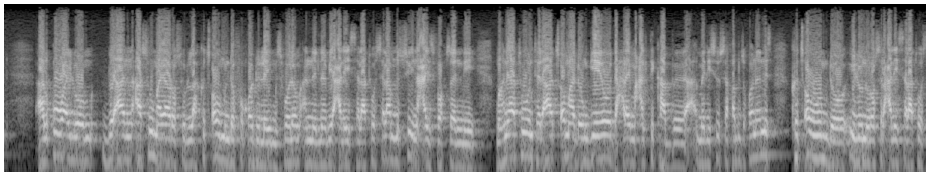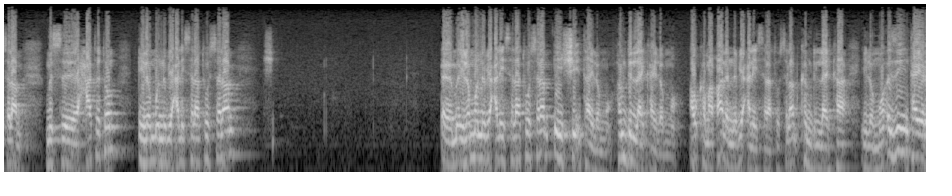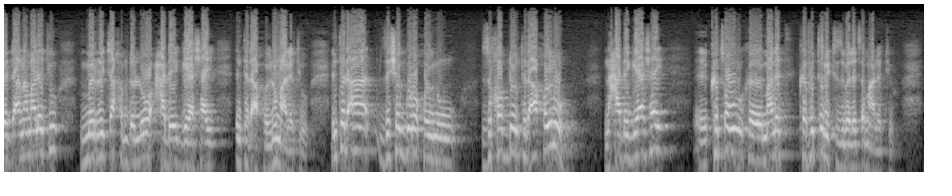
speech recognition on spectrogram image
ኣልቁዋ ኢልዎም ብኣን ኣሱማ ያ ረሱሉላህ ክጸውም እንዶ ፍቆዱለይ ምስ በሎም ኣንነቢ ዓለይሂ ሰላቱ ወሰላም ንሱ እዩ ንዓይ ዝፈኹሰኒ ምኽንያቱ እንተ ጾም ኣዶንጌዮ ዳሕራይ መዓልቲ ካብ መሊሱሰ ከም ዝኾነንስ ክጸውም ዶ ኢሉ ንረሱል ዓለይሂ ሰላቱ ወሰላም ምስ ሓተቶም ኢሎሞ ነቢ ዓለይሂ ሰላቱ ወሰላም ኢሎሞ ነቢ ዓለይሂ ሰላቱ ወሰላም ኢን ሺእታ ኢሎሞ ከም ድላይካ ኢሎሞ ኣው ከማ ቃለ ነቢ ዓለይሂ ሰላቱ ወሰላም ከም ድላይካ ኢሎሞ እዚ እንታይ የረድኣና ማለት እዩ ምርጫ ከም ደለዎ ሓደ ገያሻይ እንተደኣ ኮይኑ ማለት እዩ እንተደኣ ዘሸግሮ ኮይኑ ዝኸብዶ እንተደኣ ኮይኑ ንሓደ ገያሻይ ከጸውም ማለት ከፍጥር እዩ እቲ ዝበለጸ ማለት እዩ።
